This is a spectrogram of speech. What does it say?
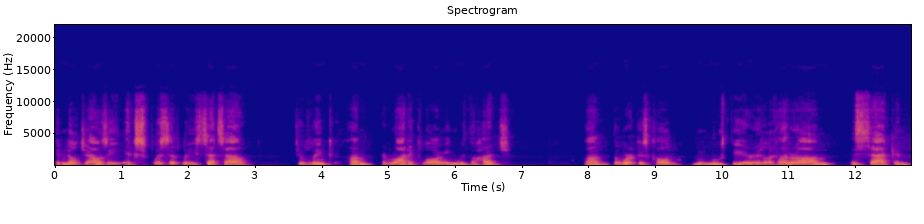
Ibn al Jawzi explicitly sets out to link um, erotic longing with the Hajj. Um, the work is called Muthir el Haram Isakin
